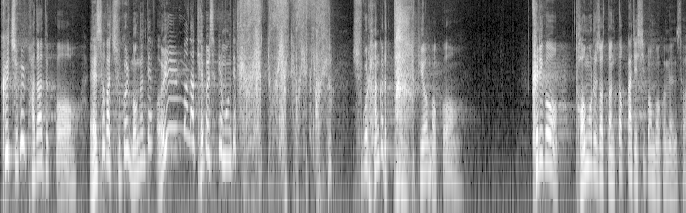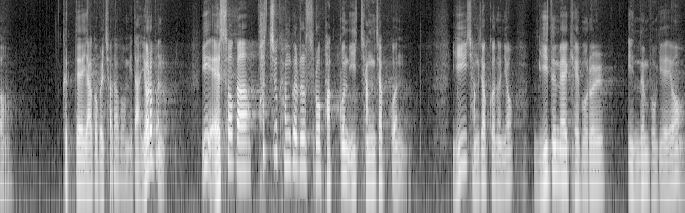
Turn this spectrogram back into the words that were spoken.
그 죽을 받아듣고 에서가 죽을 먹는데 얼 마나 개걸스럽게 먹는데 죽을 한 그릇 다 비워 먹고 그리고 줬던 떡까지 씹어 먹으면서 그때 야곱을 쳐다봅니다. 여러분, 이 에서가 팥죽 한 그릇으로 바꾼 이 장자권, 이 장자권은요 믿음의 계보를 잇는 복이에요.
